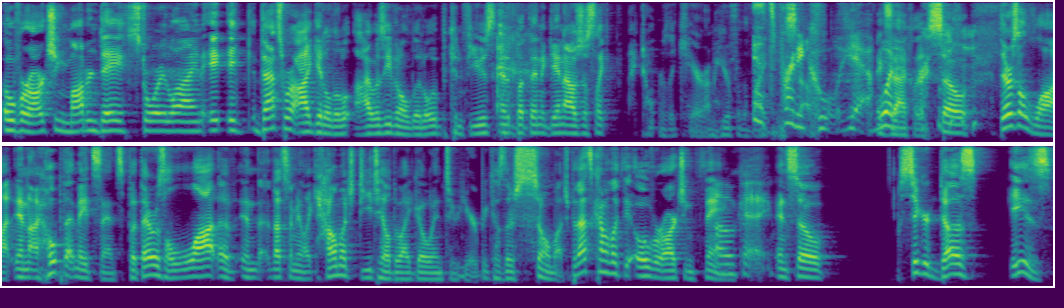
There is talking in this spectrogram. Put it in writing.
overarching modern day storyline it, it that's where i get a little i was even a little confused and but then again i was just like i don't really care i'm here for the Viking it's pretty stuff. cool. Yeah. exactly so there's a lot and i hope that made sense but there was a lot of and that's what i mean like how much detail do i go into here because there's so much but that's kind of like the overarching thing Okay. and so sigurd does is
